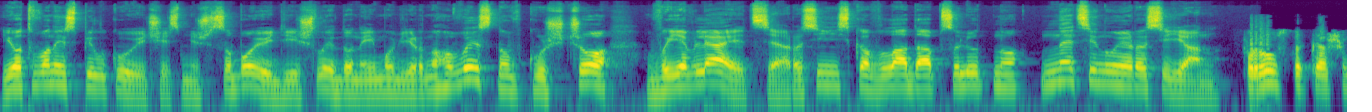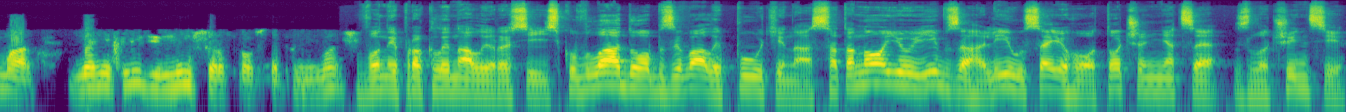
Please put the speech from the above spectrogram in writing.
І от вони, спілкуючись між собою, дійшли до неймовірного висновку, що виявляється, російська влада абсолютно не цінує росіян. Просто кошмар. Для них люди мусор просто, понимаешь? Вони проклинали російську владу, обзивали Путіна сатаною, і взагалі усе його оточення це злочинці.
